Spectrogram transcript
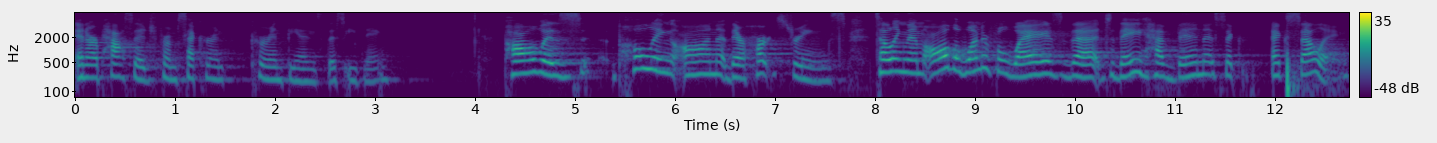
in our passage from 2 Corinthians this evening. Paul was pulling on their heartstrings, telling them all the wonderful ways that they have been excelling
